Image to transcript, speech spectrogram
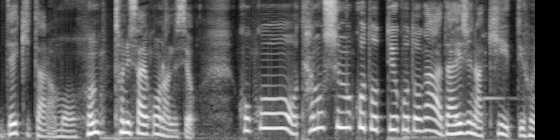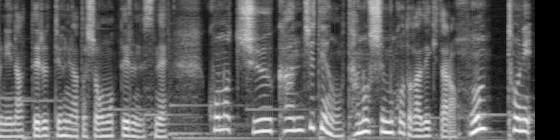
できたらもう本当に最高なんですよ。ここを楽しむことっていうことが大事なキーっていう風になってるっていう風に私は思っているんですね。この中間時点を楽しむことができたら本当に、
